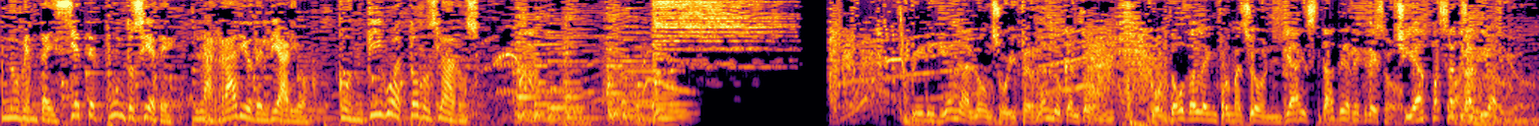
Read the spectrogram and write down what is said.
97.7, la radio del diario, contigo a todos lados. Viridiana Alonso y Fernando Cantón, con toda la información, ya está de regreso. Chiapas a diario.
